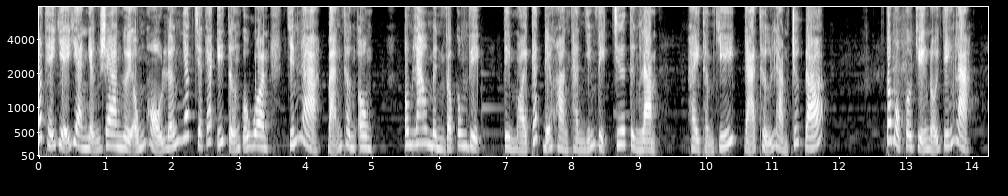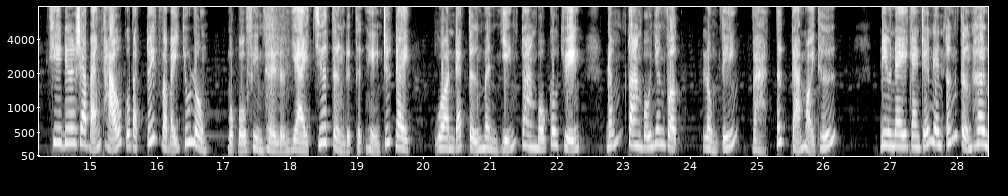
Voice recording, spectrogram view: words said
có thể dễ dàng nhận ra người ủng hộ lớn nhất cho các ý tưởng của Won chính là bản thân ông. Ông lao mình vào công việc, tìm mọi cách để hoàn thành những việc chưa từng làm, hay thậm chí đã thử làm trước đó. Có một câu chuyện nổi tiếng là khi đưa ra bản thảo của Bạch Tuyết và Bảy Chú Lùn, một bộ phim thời lượng dài chưa từng được thực hiện trước đây, Won đã tự mình diễn toàn bộ câu chuyện, đóng toàn bộ nhân vật, lồng tiếng và tất cả mọi thứ. Điều này càng trở nên ấn tượng hơn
